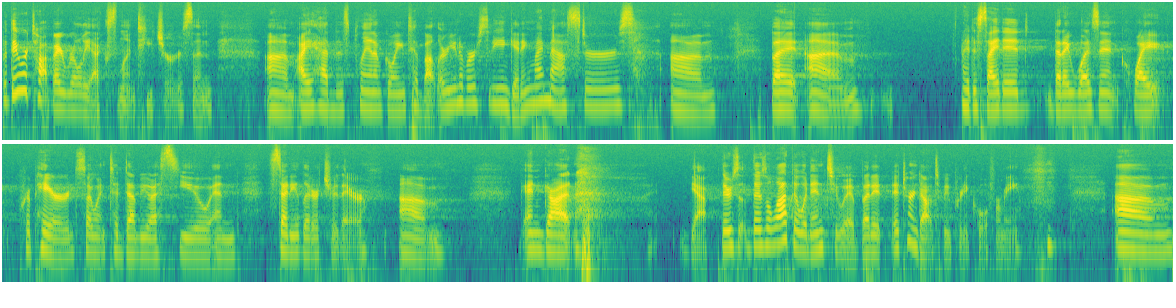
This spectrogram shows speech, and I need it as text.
But they were taught by really excellent teachers. And um, I had this plan of going to Butler University and getting my master's. Um, but um, I decided that I wasn't quite prepared, so I went to WSU and studied literature there. Um, and got yeah, there's, there's a lot that went into it, but it, it turned out to be pretty cool for me. um,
